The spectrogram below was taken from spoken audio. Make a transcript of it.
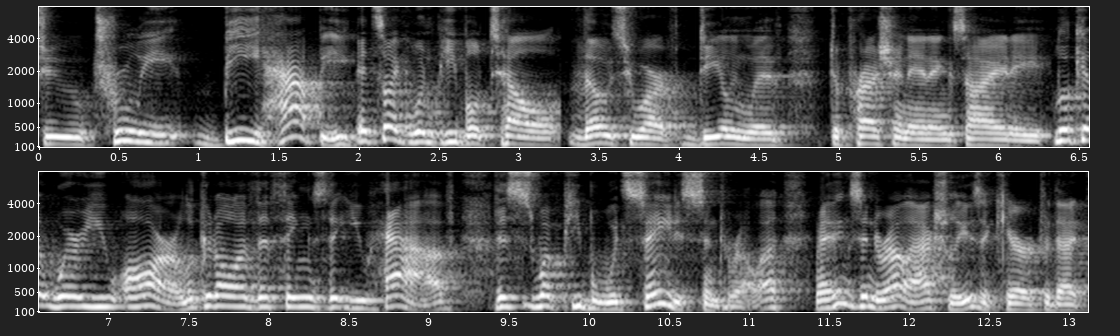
to truly be happy. It's like when people tell those who are dealing with depression and anxiety, look at where you are. Look at all of the things that you have. This is what people would say to Cinderella. And I think Cinderella actually is a character that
